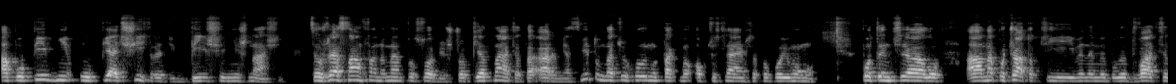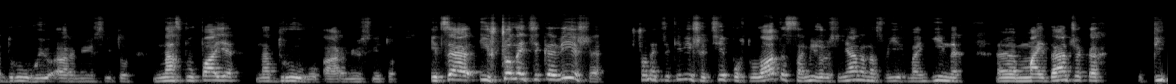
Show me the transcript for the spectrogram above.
а по півдні у 5-6 разів більше, ніж наші. Це вже сам феномен по собі, що 15-та армія світу на цю хвилину так ми обчисляємося по бойовому потенціалу. А на початок цієї війни ми були 22-ю армією світу. Наступає на другу армію світу, і це і що найцікавіше, що найцікавіше, ці постулати самі ж росіяни на своїх медійних е, майданчиках під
